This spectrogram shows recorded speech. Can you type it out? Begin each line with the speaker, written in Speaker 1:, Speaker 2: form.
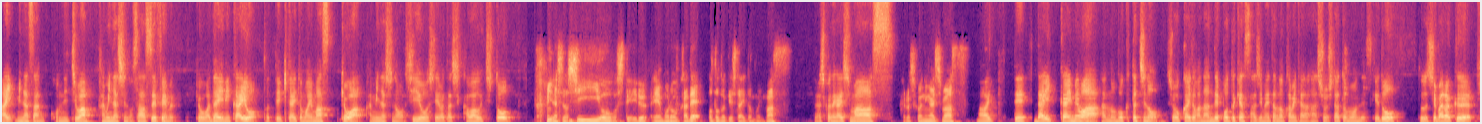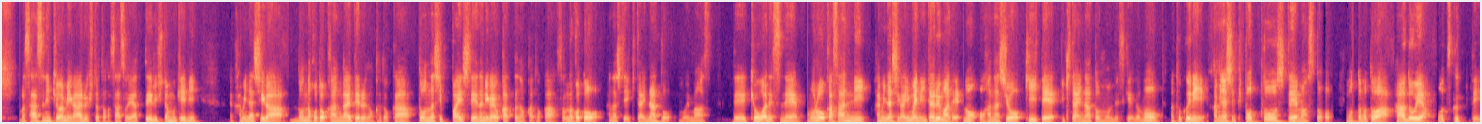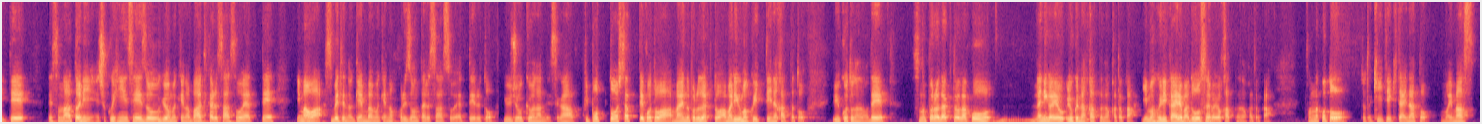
Speaker 1: はい、皆さん、こんにちは。神梨のサース FM。今日は第2回を撮っていきたいと思います。今日は神梨の CEO をしている私、川内と、
Speaker 2: 神梨の CEO をしている、えー、諸岡でお届けしたいと思います。
Speaker 1: よろしくお願いします。
Speaker 2: よろしくお願いします。
Speaker 1: はい。で、第1回目は、あの、僕たちの紹介とかなんでポッドキャスト始めたのかみたいな話をしたと思うんですけど、ちょっとしばらく、まあ、サースに興味がある人とかサースをやっている人向けに、神梨がどんなことを考えているのかとか、どんな失敗して何が良かったのかとか、そんなことを話していきたいなと思います。で、今日はですね、諸岡さんに神梨が今に至るまでのお話を聞いていきたいなと思うんですけれども、特に神梨ピポットをしてますと、もともとはハードウェアを作っていて、で、その後に食品製造業向けのバーティカルサースをやって、今は全ての現場向けのホリゾンタルサースをやっているという状況なんですが、ピポットをしたってことは前のプロダクトはあまりうまくいっていなかったということなので、そのプロダクトがこう、何が良くなかったのかとか、今振り返ればどうすればよかったのかとか、そんなことをちょっと聞いていきたいなと思います。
